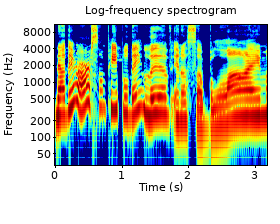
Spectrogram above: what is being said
Now, there are some people, they live in a sublime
